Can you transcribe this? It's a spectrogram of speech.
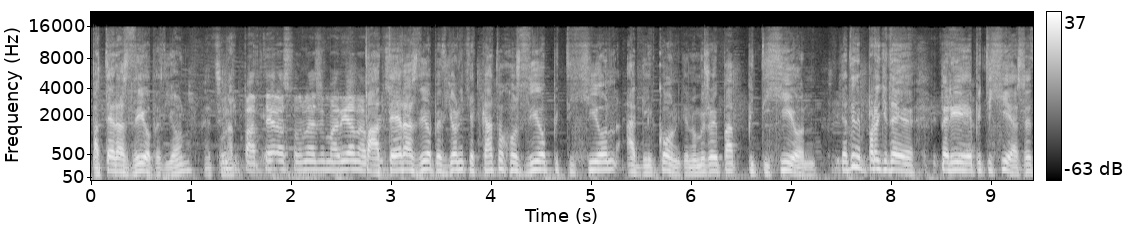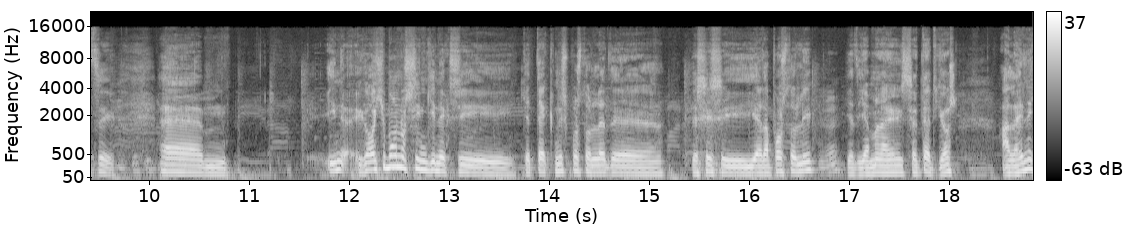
Πατέρας δύο παιδιών. Έτσι, Όχι, πατέρας φωνάζει Μαριάννα. Πατέρας δύο παιδιών και κάτοχος δύο πτυχίων Αγγλικών. Και νομίζω είπα πτυχίων. Γιατί πρόκειται περί επιτυχίας, έτσι. Ε, είναι, όχι μόνο σύγκυνεξη και τέκνης, πώς το λέτε εσείς οι Ιεραπόστολοι, γιατί για μένα είσαι τέτοιος, αλλά είναι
